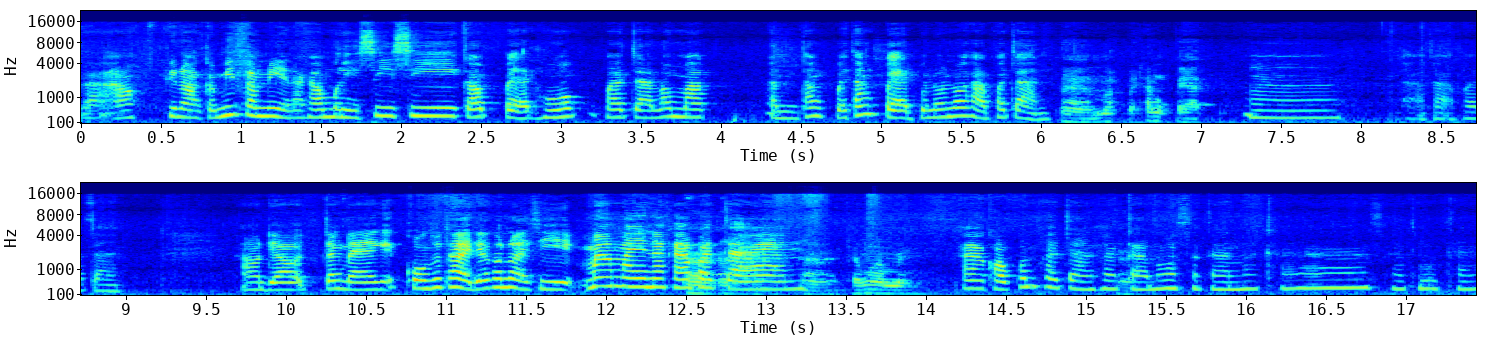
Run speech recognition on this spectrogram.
แล้วเอาพี่น้องก็มีซ้ำนี่นะคะมื้อนี้44กับ86พระอาจารย์เรามักอันทั้งไปทั้ง8พุ่นแล้วเนาะค่ะพระอาจารย์อ่ามาไปทั้งแปดอืมค่ะค่ะพระอาจารย์เอาเดี๋ยวจังใดโค้งสุดท้ายเดี๋ยวเขาหน่อยสิมาไหมนะคะพระอาจารย์อ่าจะมาไหมค่ะขอบคุณพระอาจารย์ค่ะการนวัตการนะคะสาธุค่ะ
